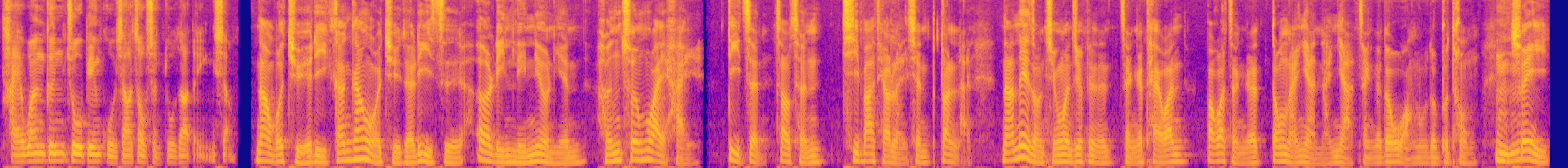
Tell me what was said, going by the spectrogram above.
台湾跟周边国家造成多大的影响？那我举个例，刚刚我举的例子，二零零六年恒春外海。地震造成七八条缆线断缆，那那种情况就变成整个台湾包括整个东南亚、南亚，整个都网络都不通，所以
